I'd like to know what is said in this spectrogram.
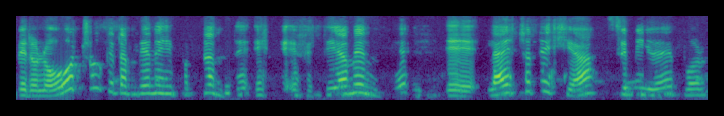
Pero lo otro que también es importante es que efectivamente eh, la estrategia se mide por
